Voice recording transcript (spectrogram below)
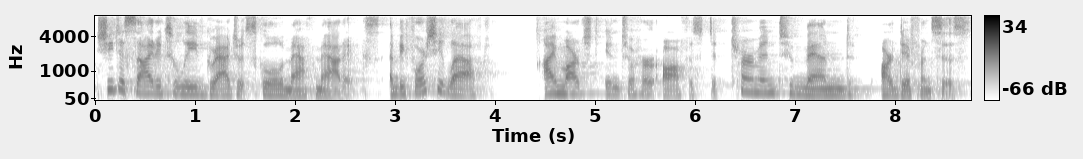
she decided to leave graduate school in mathematics, and before she left, I marched into her office determined to mend our differences.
